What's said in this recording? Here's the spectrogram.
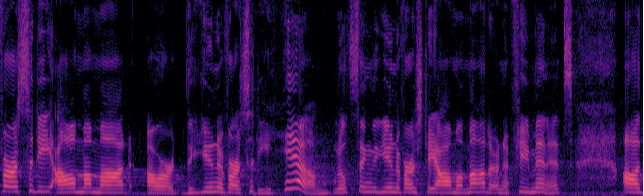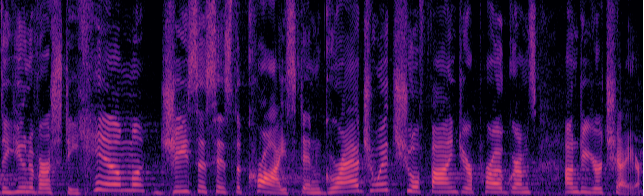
University alma mater, or the university hymn? We'll sing the university alma mater in a few minutes. Uh, the university hymn, Jesus is the Christ. And graduates, you'll find your programs under your chair.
